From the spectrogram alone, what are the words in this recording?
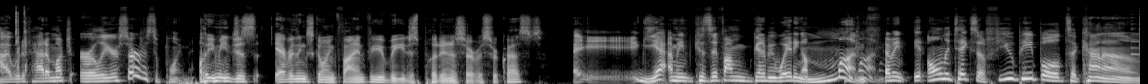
I would have had a much earlier service appointment. Oh, you mean just everything's going fine for you, but you just put in a service request? Uh, yeah, I mean, because if I'm going to be waiting a month, I mean, it only takes a few people to kind of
